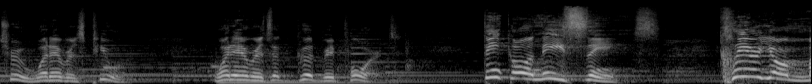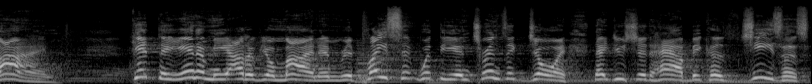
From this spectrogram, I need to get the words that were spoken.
true, whatever is pure, whatever is a good report, think on these things. Clear your mind. Get the enemy out of your mind and replace it with the intrinsic joy that you should have because Jesus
